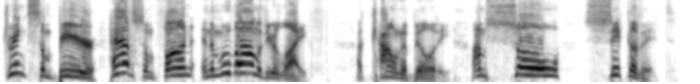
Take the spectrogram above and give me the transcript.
drink some beer, have some fun, and then move on with your life. Accountability. I'm so sick of it.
